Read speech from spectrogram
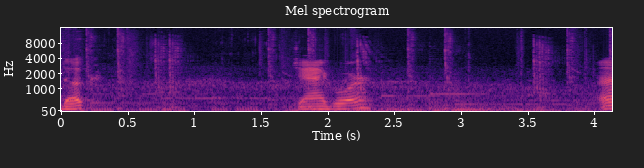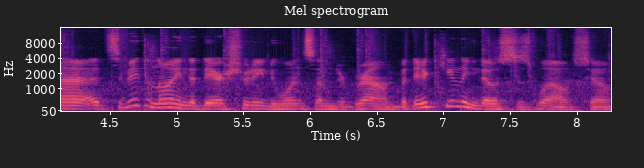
Duck. Jaguar. Uh, it's a bit annoying that they're shooting the ones underground, but they're killing those as well, so...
